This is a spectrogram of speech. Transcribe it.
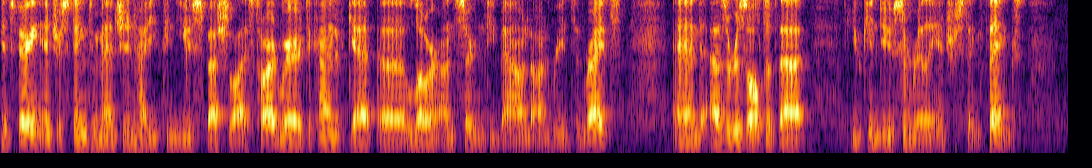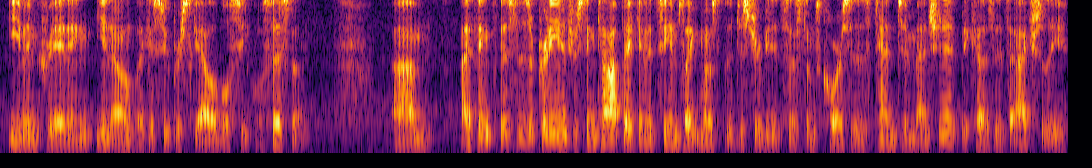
it's very interesting to mention how you can use specialized hardware to kind of get a lower uncertainty bound on reads and writes. And as a result of that, you can do some really interesting things, even creating, you know, like a super scalable SQL system. Um, I think this is a pretty interesting topic, and it seems like most of the distributed systems courses tend to mention it because it's actually,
